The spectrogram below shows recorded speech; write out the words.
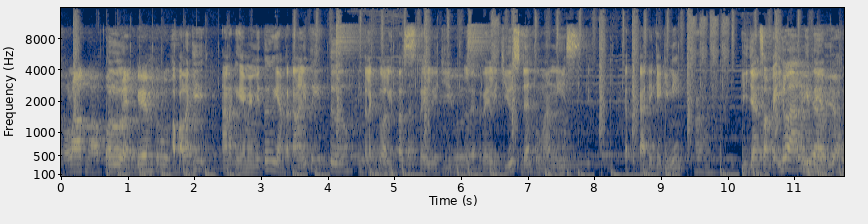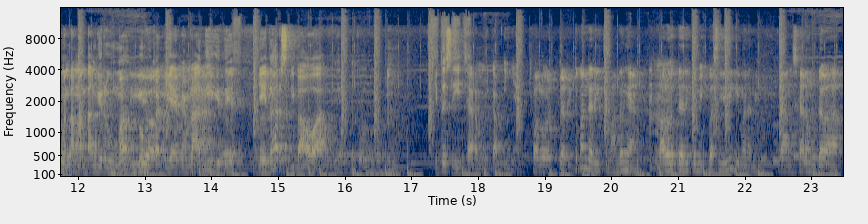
sholat nggak apa Betul. main game terus apalagi anak IMM itu yang terkenal itu itu intelektualitas religi religius dan humanis gitu. ketika ada kayak gini Hmm. ih, jangan sampai hilang gitu Iya, ya betul. mentang-mentang di rumah gue Iya. bukan IMM lagi gitu ya ya itu harus dibawa gitu. betul betul itu sih cara menyikapinya kalau itu kan dari Temageng ya kalau dari Temikbas sendiri gimana nih yang sekarang udah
